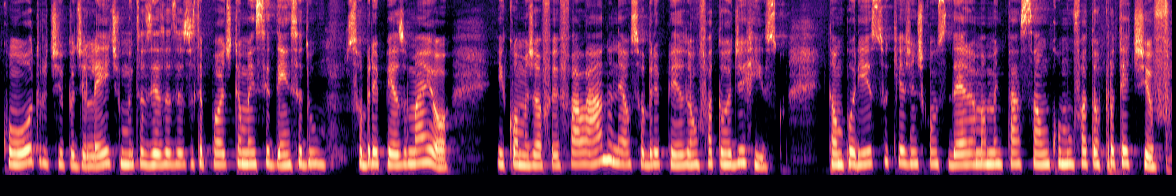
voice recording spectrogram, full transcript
com outro tipo de leite, muitas vezes, às vezes você pode ter uma incidência do sobrepeso maior. E como já foi falado, né, o sobrepeso é um fator de risco. Então, por isso que a gente considera a amamentação como um fator protetivo.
